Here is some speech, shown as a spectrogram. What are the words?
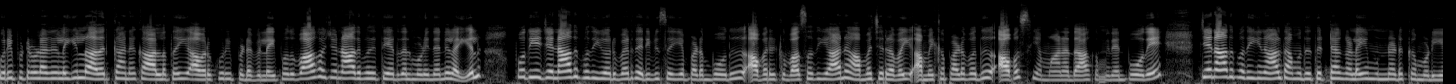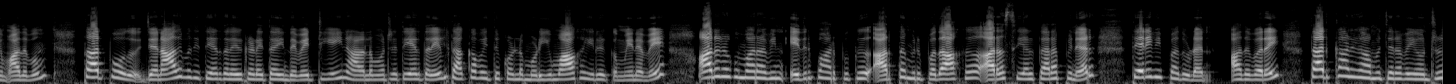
குறிப்பிட்டுள்ள நிலையில் அதற்கான காலத்தை அவர் குறிப்பிடவில்லை. பொதுவாக ஜனாதிபதி தேர்தல் முடிந்த நிலையில் புதிய ஜனாதிபதி ஒருவர் தெரிவு செய்யப்படும் போது அவருக்கு வசதியான அமைச்சரவை அமைக்கப்படுவது அவசியமானதாகும். இதன்போதே ஜனாதிபதியினால் தமது திட்டங்களை முன்னெடுக்க முடியும். அதுவும் தற்போது ஜனாதிபதி தேர்தலில் கிடைத்த இந்த வெற்றியை நாடாளுமன்ற தேர்தலில் தக்க வைத்துக் கொள்ள முடியுமாக இருக்கும். எனவே அனுரகுமாரவின் எதிர்பார்ப்புக்கு அர்த்தம் இருப்பதாக அரசியல் தரப்பினர் தெரிவிப்பதுடன் அதுவரை தற்காலிக அமைச்சரவை ஒன்று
